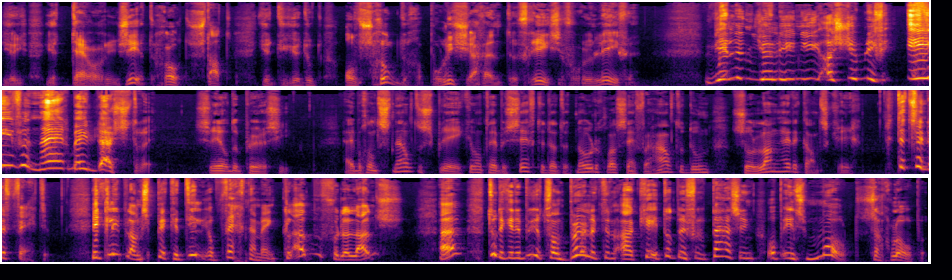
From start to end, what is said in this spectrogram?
Je, je terroriseert de grote stad, je, je doet onschuldige politieagenten vrezen voor hun leven. Willen jullie nu alsjeblieft even naar mij luisteren? schreeuwde Percy. Hij begon snel te spreken, want hij besefte dat het nodig was zijn verhaal te doen zolang hij de kans kreeg. Dit zijn de feiten. Ik liep langs Piccadilly op weg naar mijn club voor de lunch. Hè, toen ik in de buurt van Burlington Arcade tot mijn verbazing opeens Maud zag lopen.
